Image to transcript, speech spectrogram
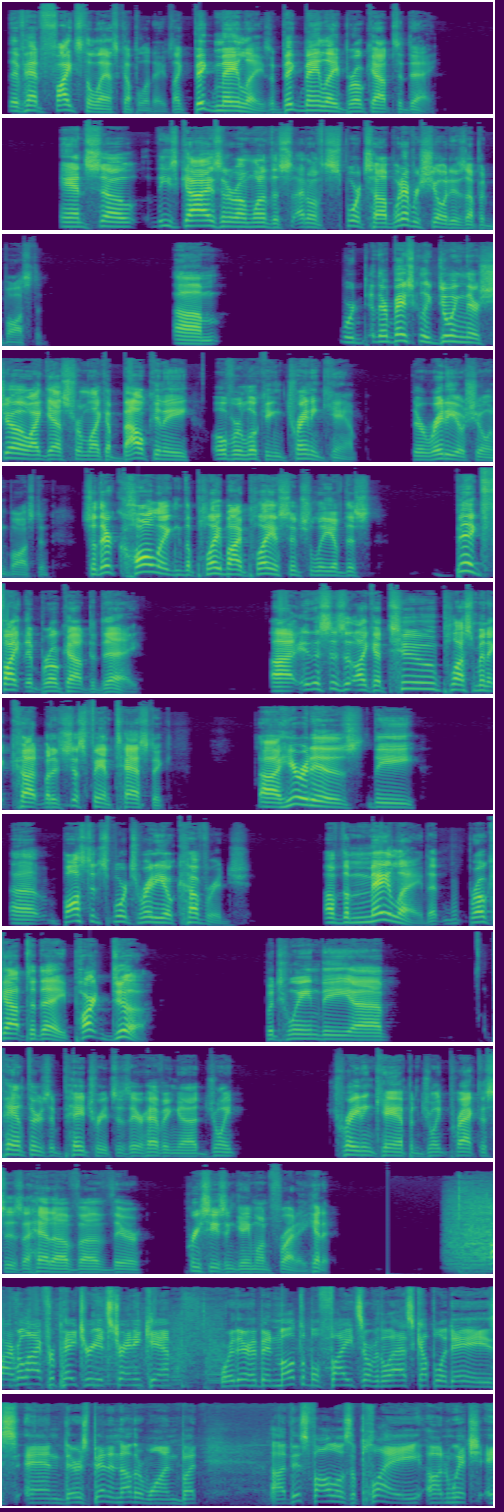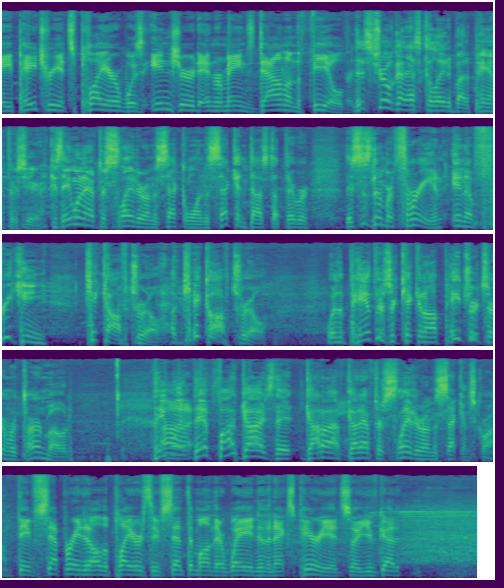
they've had fights the last couple of days, like big melees. A big melee broke out today. And so these guys that are on one of the, I don't know Sports Hub, whatever show it is up in Boston, um, were they're basically doing their show, I guess, from like a balcony overlooking training camp, their radio show in Boston. So they're calling the play by play essentially of this big fight that broke out today. Uh, this is like a two plus minute cut, but it's just fantastic. Uh, here it is the uh, Boston Sports Radio coverage of the melee that broke out today, part deux, between the uh, Panthers and Patriots as they're having a joint training camp and joint practices ahead of uh, their preseason game on Friday. Hit it. All right, we're live for Patriots training camp where there have been multiple fights over the last couple of days, and there's been another one, but uh, this follows a play on which a Patriots player was injured and remains down on the field. This drill got escalated by the Panthers here because they went after Slater on the second one. The second dust up, they were. This is number three in, in a freaking kickoff drill, a kickoff drill, where the Panthers are kicking off. Patriots are in return mode. They, uh, went, they had five guys that got off, got after Slater on the second scrum. They've separated all the players. They've sent them on their way into the next period. So you've got.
